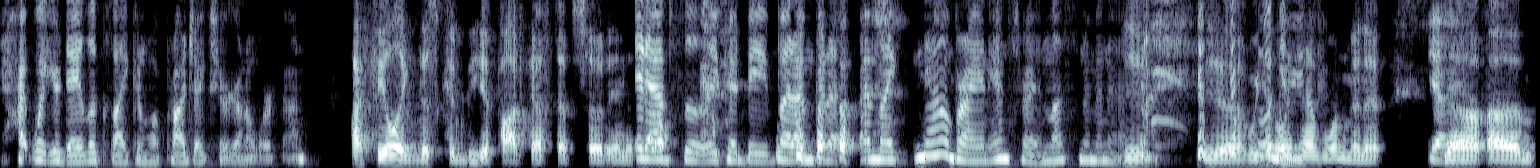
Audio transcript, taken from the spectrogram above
how, what your day looks like and what projects you're going to work on? I feel like this could be a podcast episode in itself. It absolutely could be, but I'm gonna. I'm like, now, Brian, answer it in less than a minute. Yeah, yeah we we'll only have one minute. Yeah. No, um,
